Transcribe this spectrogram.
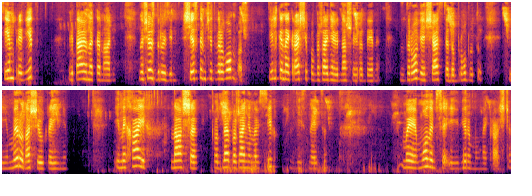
Всім привіт! Вітаю на каналі. Ну що ж, друзі, з чистим четвергом вас. Тільки найкращі побажання від нашої родини. Здоров'я, щастя, добробуту і миру нашій Україні. І нехай наше одне бажання на всіх здійсниться. Ми молимося і віримо в найкраще.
